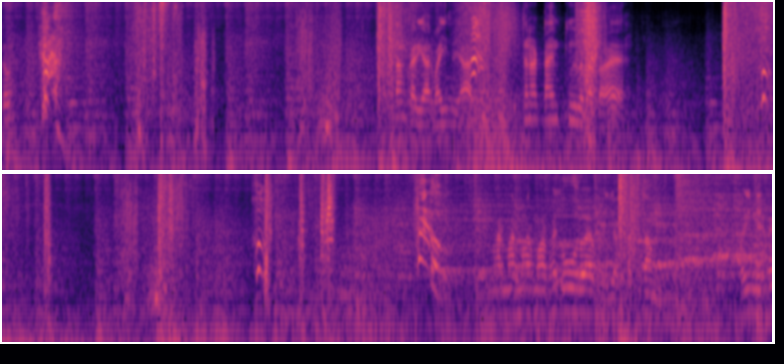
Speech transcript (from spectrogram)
तो खत्म कर यार भाई से यार इतना टाइम क्यों लगाता है? मार मार मार मार, भाई ओ रो भैया, खत्म। भाई, मेरे को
